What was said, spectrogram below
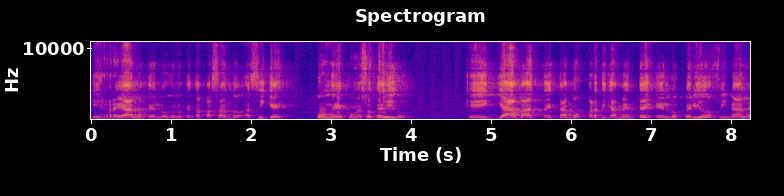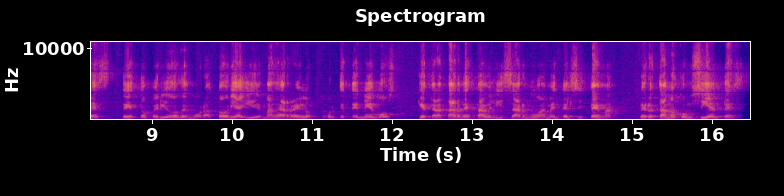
es real lo que, lo, lo que está pasando. Así que con, e, con eso te digo, eh, ya estamos prácticamente en los periodos finales de estos periodos de moratoria y demás de arreglos porque tenemos que tratar de estabilizar nuevamente el sistema pero estamos conscientes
